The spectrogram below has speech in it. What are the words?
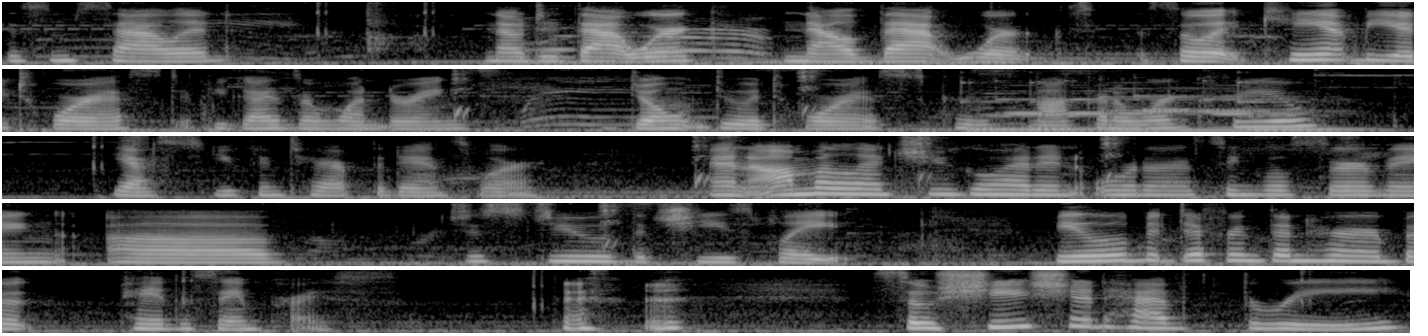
Get some salad. Now, did that work? Now that worked. So it can't be a tourist, if you guys are wondering. Don't do a tourist, because it's not going to work for you. Yes, you can tear up the dance floor. And I'm going to let you go ahead and order a single serving of... Just do the cheese plate. Be a little bit different than her, but pay the same price. so she should have three.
